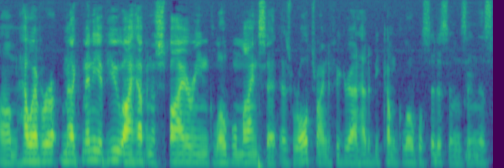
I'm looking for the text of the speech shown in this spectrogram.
Um, however, like many of you, I have an aspiring global mindset as we're all trying to figure out how to become global citizens in this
